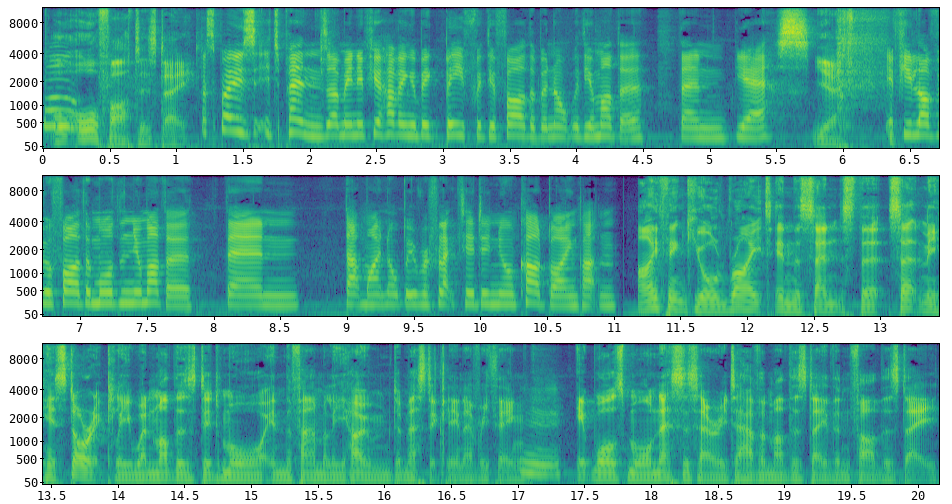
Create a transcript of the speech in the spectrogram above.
or, or Father's Day. I suppose it depends. I mean, if you're having a big beef with your father but not with your mother, then yes. Yeah. If you love your father more than your mother, then that might not be reflected in your card buying pattern. I think you're right in the sense that certainly historically, when mothers did more in the family home, domestically and everything, it was more necessary to have a Mother's Day than Father's Day.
